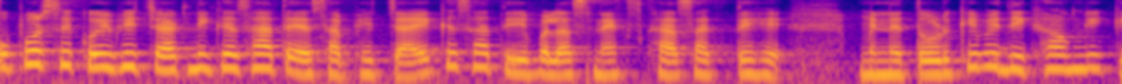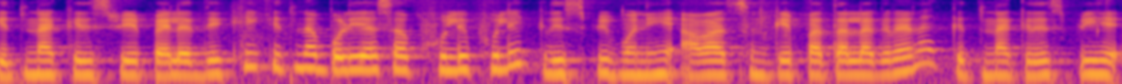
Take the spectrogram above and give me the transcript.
ऊपर से कोई भी चटनी के साथ, ऐसा फिर चाय के साथ ये वाला स्नैक्स खा सकते हैं। मैंने तोड़ के भी दिखाऊँगी कितना क्रिस्पी पहले देखिए, कितना बढ़िया सा फूले फूले क्रिस्पी बनी है। सुन के पता लग रहा है ना कितना क्रिस्पी है।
